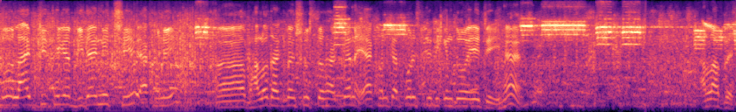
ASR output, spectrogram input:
তো লাইভটি থেকে বিদায় নিচ্ছি এখনই। ভালো থাকবেন, সুস্থ থাকবেন। এখনকার পরিস্থিতি কিন্তু এইটি হ্যাঁ? আল্লাহ হাফেজ।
